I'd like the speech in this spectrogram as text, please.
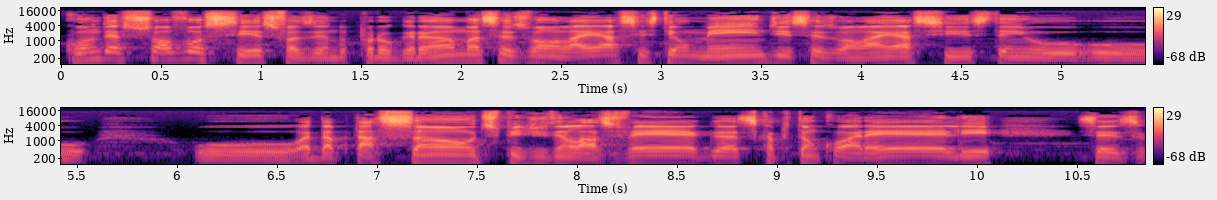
Quando é só vocês fazendo o programa, vocês vão lá e assistem o Mendes, vocês vão lá e assistem o, o, o Adaptação, Despedida em Las Vegas, Capitão Corelli, Cês,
